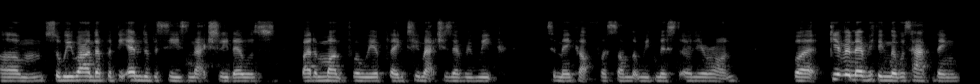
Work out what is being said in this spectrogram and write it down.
Um, so we wound up at the end of the season, actually, there was about a month where we were playing two matches every week to make up for some that we'd missed earlier on. But given everything that was happening,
